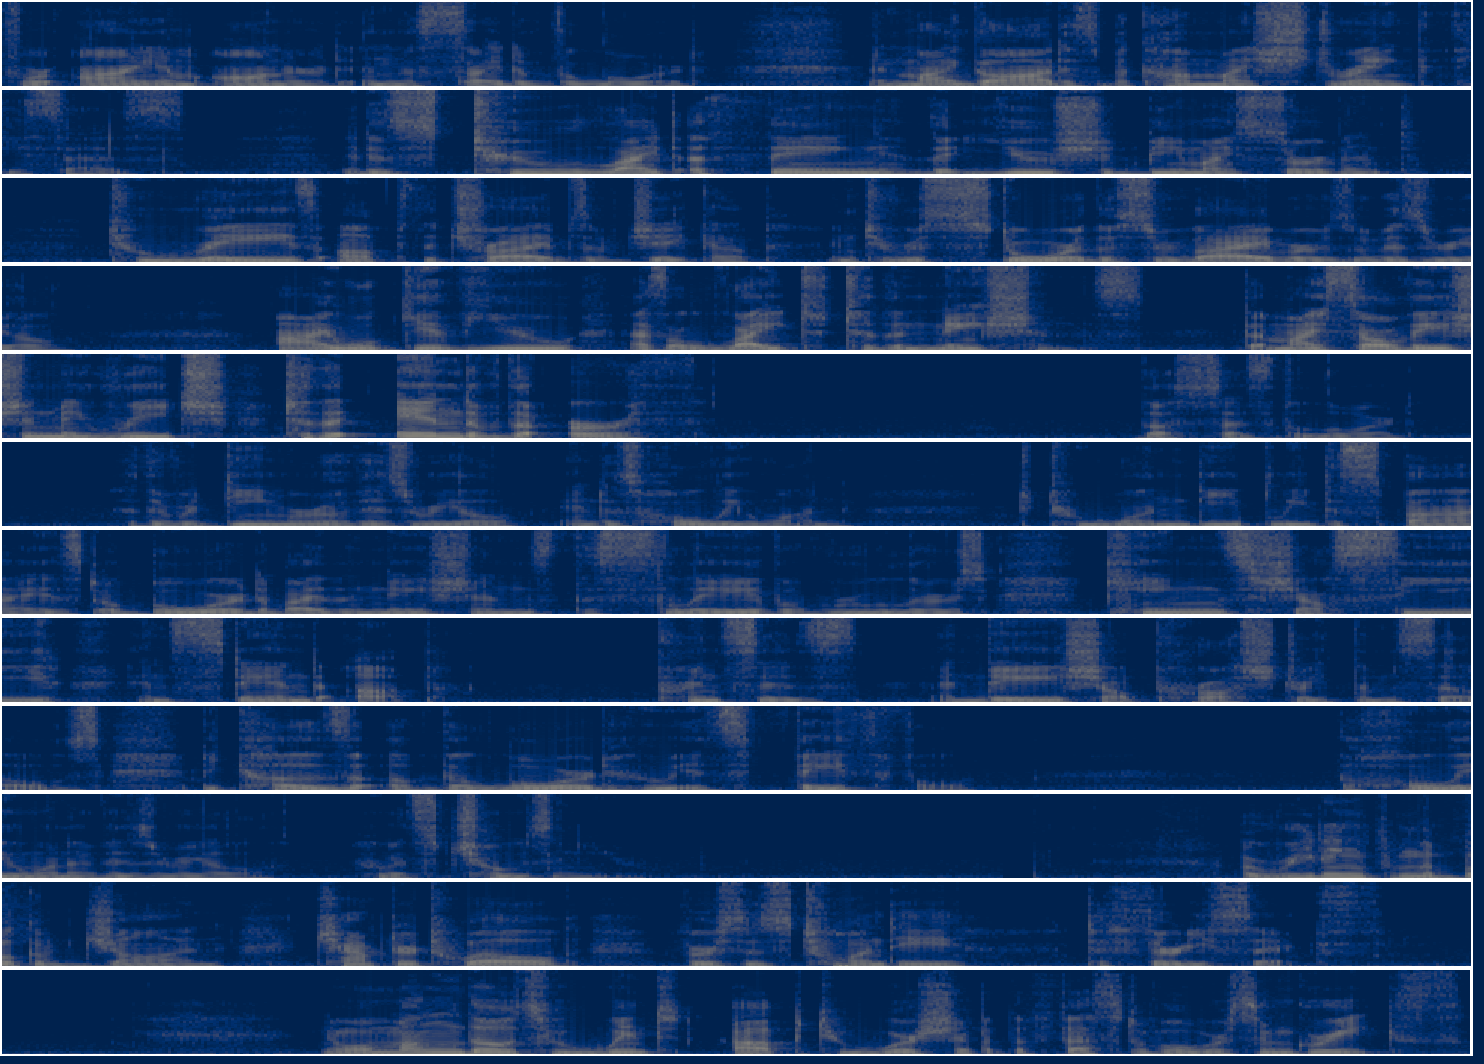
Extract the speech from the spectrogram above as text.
For I am honored in the sight of the Lord, and my God has become my strength, he says. It is too light a thing that you should be my servant, to raise up the tribes of Jacob, and to restore the survivors of Israel. I will give you as a light to the nations, that my salvation may reach to the end of the earth. Thus says the Lord the Redeemer of Israel and his Holy One, to one deeply despised, abhorred by the nations, the slave of rulers. Kings shall see and stand up, princes, and they shall prostrate themselves, because of the Lord who is faithful, the Holy One of Israel, who has chosen you. A reading from the book of John, chapter 12, verses 20 to 36. Now, among those who went up to worship at the festival were some Greeks.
